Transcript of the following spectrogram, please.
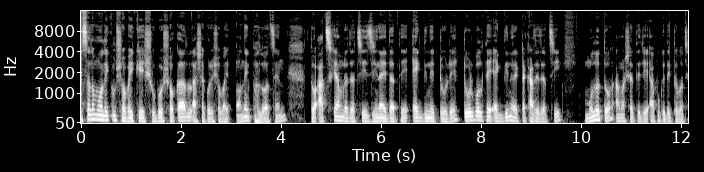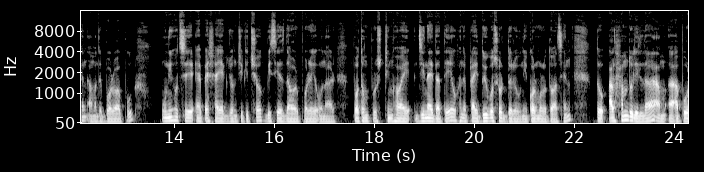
আসসালামু আলাইকুম সবাইকে, শুভ সকাল। আশা করি সবাই অনেক ভালো আছেন। তো আজকে আমরা যাচ্ছি ঝিনাইদাতে একদিনের ট্যুরে ট্যুর বলতে একদিনের একটা কাজে যাচ্ছি। মূলত আমার সাথে যে আপুকে দেখতে পাচ্ছেন, আমাদের বড় আপু, উনি হচ্ছে পেশায় একজন চিকিৎসক। বিসিএস দেওয়ার পরে ওনার প্রথম পোস্টিং হয় জিনাইদাতে ওখানে প্রায় দুই বছর ধরে উনি কর্মরত আছেন। তো আলহামদুলিল্লাহ আপুর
